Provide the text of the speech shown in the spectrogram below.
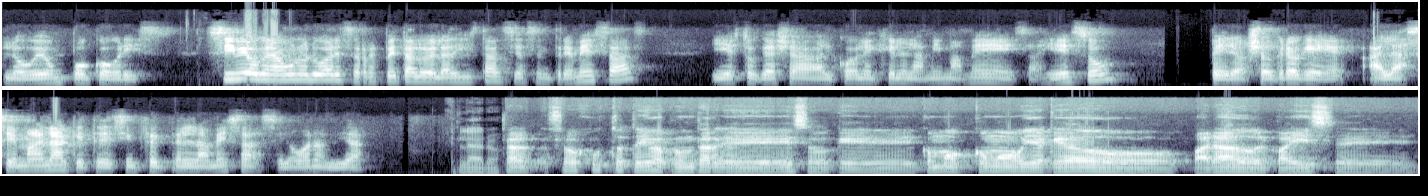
lo veo un poco gris. Sí veo que en algunos lugares se respeta lo de las distancias entre mesas, y esto que haya alcohol en gel en las mismas mesas y eso, pero yo creo que a la semana que te desinfecten la mesa se lo van a olvidar. Claro. yo justo te iba a preguntar eh, eso, que cómo, cómo había quedado parado el país eh,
